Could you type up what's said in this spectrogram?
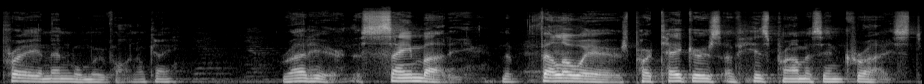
pray and then we'll move on, okay? Right here, the same body, the fellow heirs, partakers of his promise in Christ.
